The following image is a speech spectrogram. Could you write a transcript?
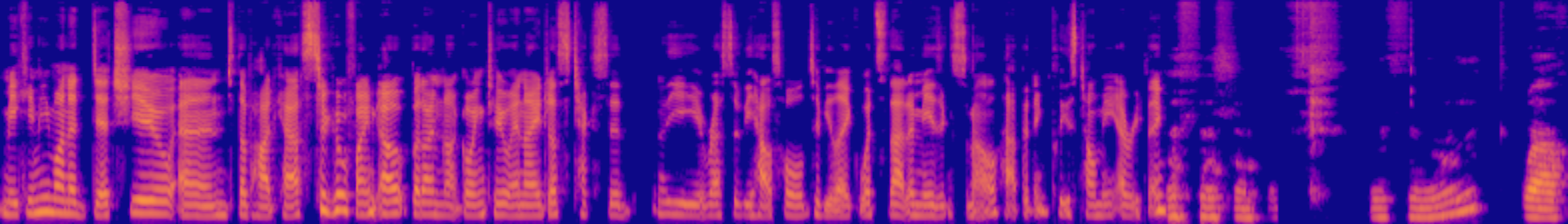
making me want to ditch you and the podcast to go find out, but I'm not going to, and I just texted the rest of the household to be like, What's that amazing smell happening? Please tell me everything. hmm Well,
